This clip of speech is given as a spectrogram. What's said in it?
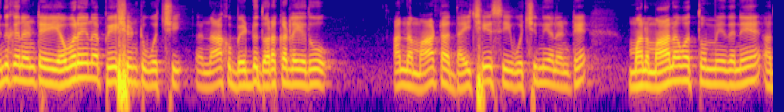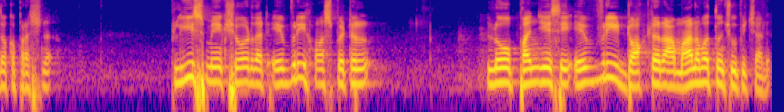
ఎందుకనంటే ఎవరైనా పేషెంట్ వచ్చి నాకు బెడ్ దొరకలేదు అన్న మాట దయచేసి వచ్చింది అని అంటే మన మానవత్వం మీదనే అదొక ప్రశ్న. Please make sure that every హాస్పిటల్లో పనిచేసే ఎవ్రీ డాక్టర్ ఆ మానవత్వం చూపించాలి.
